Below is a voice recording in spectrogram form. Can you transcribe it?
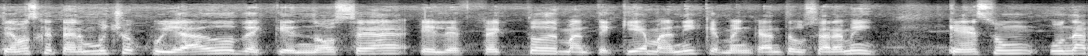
tenemos que tener mucho cuidado de que no sea el efecto de mantequilla maní que me encanta usar a mí, que es una,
